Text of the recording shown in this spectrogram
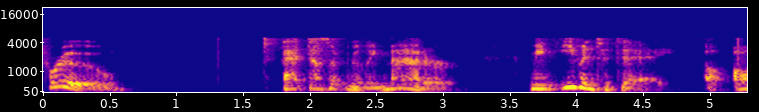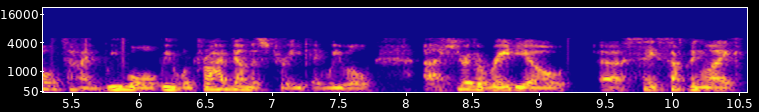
true, that doesn't really matter. I mean, even today, all the time, we will we will drive down the street and we will uh, hear the radio uh, say something like,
